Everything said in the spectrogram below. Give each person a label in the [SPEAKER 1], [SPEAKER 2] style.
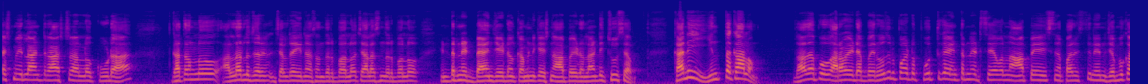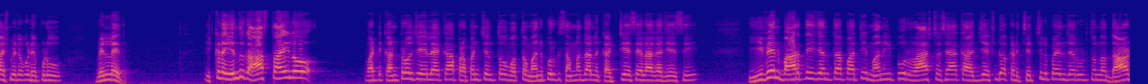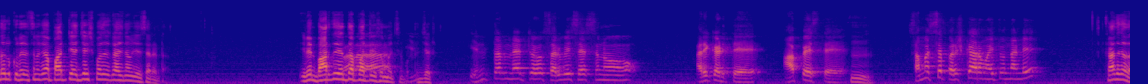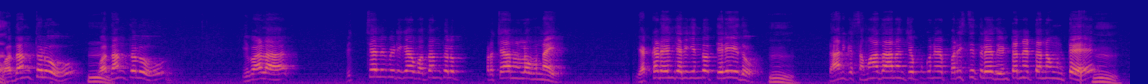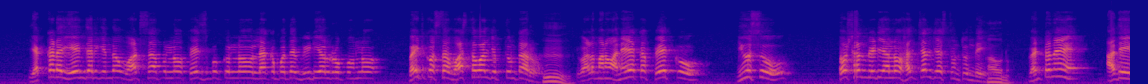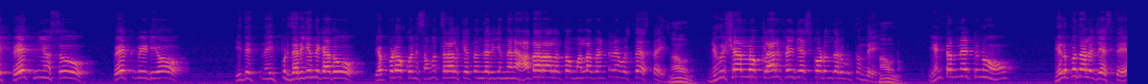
[SPEAKER 1] కాశ్మీర్ లాంటి రాష్ట్రాల్లో కూడా గతంలో అల్లర్లు జరి చెలరేగిన సందర్భాల్లో చాలా సందర్భాల్లో ఇంటర్నెట్ బ్యాన్ చేయడం కమ్యూనికేషన్ ఆపేయడం లాంటివి చూసాం కానీ ఇంతకాలం దాదాపు అరవై డెబ్బై రోజుల పాటు పూర్తిగా ఇంటర్నెట్ సేవలను ఆపేసిన పరిస్థితి నేను జమ్మూ కాశ్మీర్లో కూడా ఎప్పుడు వెళ్ళలేదు ఇక్కడ ఎందుకు ఆ స్థాయిలో వాటిని కంట్రోల్ చేయలేక ప్రపంచంతో మొత్తం మణిపూర్కి సంబంధాలను కట్ చేసేలాగా చేసి ఈవెన్ భారతీయ జనతా పార్టీ మణిపూర్ రాష్ట్ర శాఖ అధ్యక్షుడు అక్కడ చర్చిలపైన జరుగుతున్న దాడులకు నిరసనగా పార్టీ అధ్యక్ష పదవికి రాజీనామా చేశారట ఈవెన్ భారతీయ జనతా పార్టీకి సంబంధించిన అధ్యక్షుడు
[SPEAKER 2] ఇంటర్నెట్ సర్వీసెస్ను అరికడితే ఆపేస్తే. సమస్య పరిష్కారం అవుతుందండి
[SPEAKER 1] కాదు కదా
[SPEAKER 2] వదంతులు. వదంతులు ఇవాళ విచ్చలవిడిగా వదంతులు ప్రచారంలో ఉన్నాయి ఎక్కడేం జరిగిందో తెలియదు. దానికి సమాధానం చెప్పుకునే పరిస్థితి లేదు. ఇంటర్నెట్ అన్న ఉంటే. ఎక్కడ ఏం జరిగిందో వాట్సాప్లో ఫేస్బుక్లో లేకపోతే వీడియోల రూపంలో బయటకు వస్తే వాస్తవాలు చెప్తుంటారు. ఇవాళ మనం అనేక ఫేక్ న్యూస్ సోషల్ మీడియాలో హల్చల్ చేస్తుంటుంది. వెంటనే అది ఫేక్ న్యూస్ ఫేక్ వీడియో ఇది ఇప్పుడు జరిగింది కాదు ఎప్పుడో కొన్ని సంవత్సరాల క్రితం జరిగిందని ఆధారాలతో మళ్ళా వెంటనే వస్తేస్తాయి నిమిషాల్లో క్లారిఫై చేసుకోవడం జరుగుతుంది. ఇంటర్నెట్ను నిలుపుదల చేస్తే.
